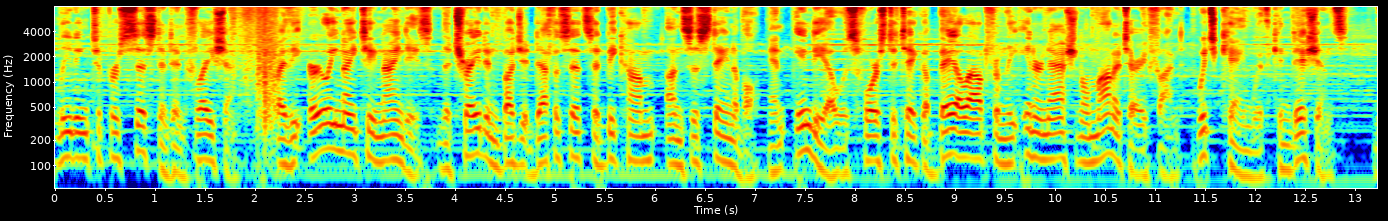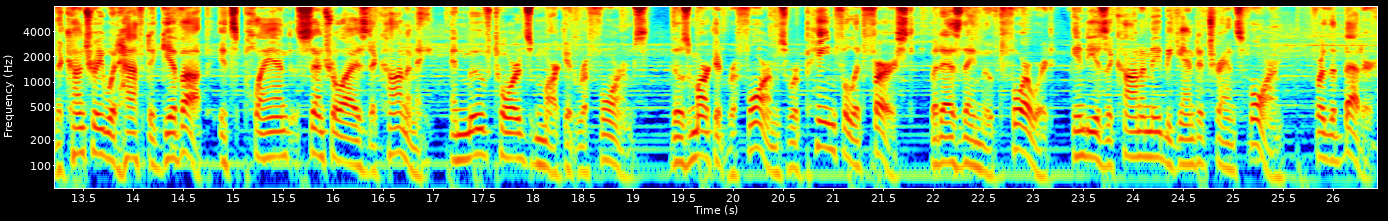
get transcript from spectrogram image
leading to persistent inflation. By the early 1990s, the trade and budget deficits had become unsustainable, and India was forced to take a bailout from the International Monetary Fund, which came with conditions. The country would have to give up its planned centralized economy and move towards market reforms. Those market reforms were painful at first, but as they moved forward, India's economy began to transform for the better.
